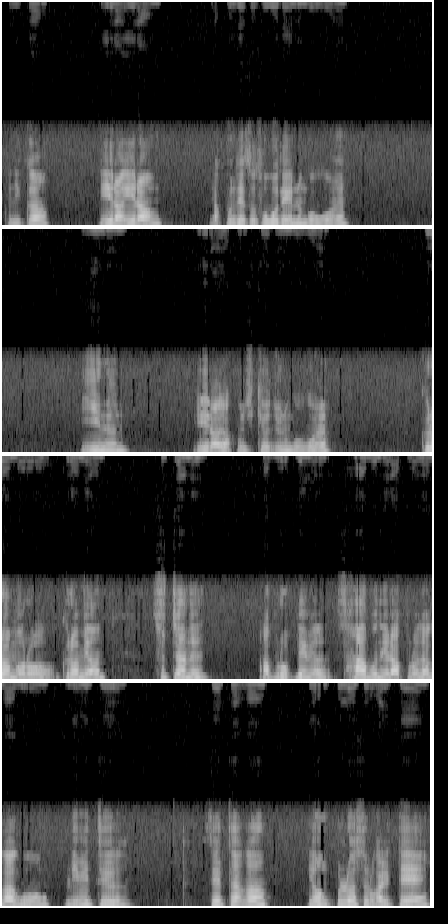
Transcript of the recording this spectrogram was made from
그러니까 1랑 1랑 약분돼서 소거되는 거고 2는 1랑 약분시켜주는 거고 그러므로 그러면 숫자는 앞으로 빼면 4분의 1 앞으로 나가고 리미트 세타가 0 플러스로 갈 때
